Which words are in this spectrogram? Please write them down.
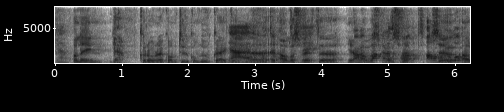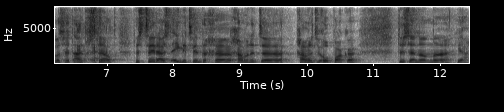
ja. Alleen, ja, corona kwam natuurlijk om de hoek kijken. Ja, en, eh, en dat alles werd, eh, ja, alles, alles, werd, zo, alles werd uitgesteld. dus 2021 eh, gaan, we het, eh, gaan we het weer oppakken. Dus en dan, eh, ja,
